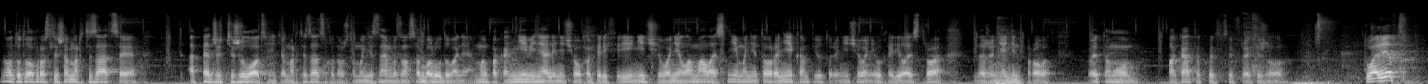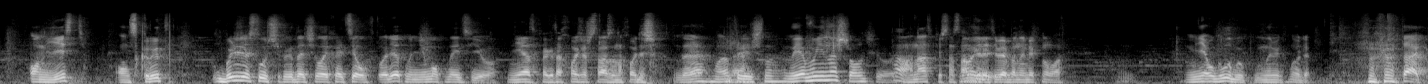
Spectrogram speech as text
Но тут вопрос лишь амортизации. Опять же, тяжело оценить амортизацию, потому что мы не знаем износ оборудования. Мы пока не меняли ничего по периферии, ничего не ломалось, ни мониторы, ни компьютеры, ничего не выходило из строя, даже ни один провод. Поэтому пока такой цифрой тяжело. Туалет, он есть, он скрыт. Были ли случаи, когда человек хотел в туалет, но не мог найти его? Нет, когда хочешь, сразу находишь. Да, ну, отлично. Но я бы не нашел чего. Ну, надпись на самом Ну, деле и- тебе бы намекнула. Мне углы бы намекнули. Так,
